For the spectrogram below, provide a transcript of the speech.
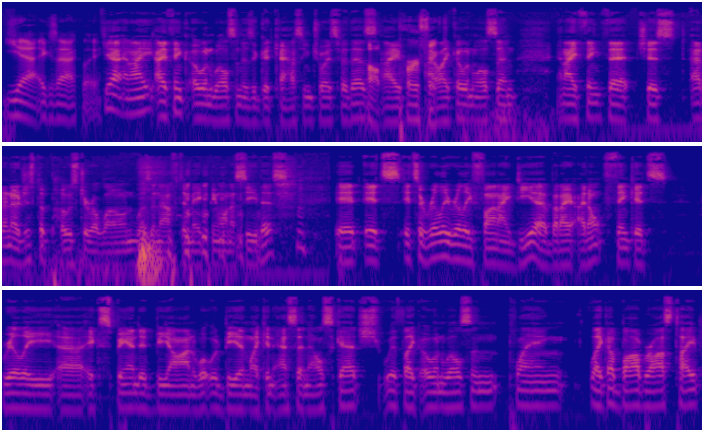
Yeah, exactly. Yeah, and I, I think Owen Wilson is a good casting choice for this. Oh, I, perfect. I like Owen Wilson, and I think that just I don't know, just the poster alone was enough to make me want to see this. It it's it's a really really fun idea, but I, I don't think it's really uh, expanded beyond what would be in like an SNL sketch with like Owen Wilson playing like a Bob Ross type.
